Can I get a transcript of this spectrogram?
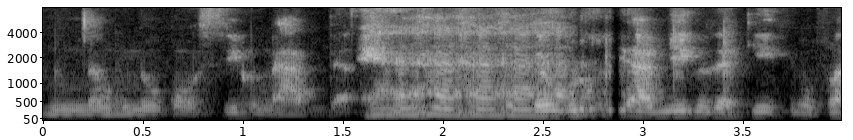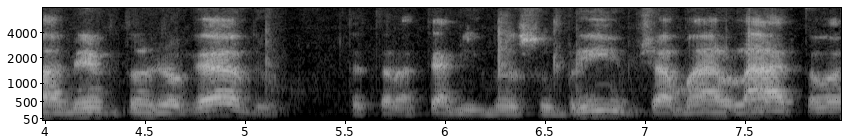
não, não consigo nada. Tem um grupo de amigos aqui que no Flamengo estão jogando, estão até amigo do meu sobrinho, chamaram lá, então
